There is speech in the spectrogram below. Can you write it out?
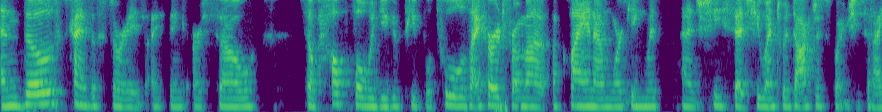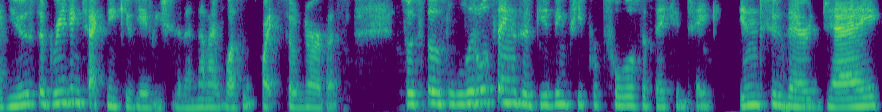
And those kinds of stories, I think, are so so helpful when you give people tools. I heard from a, a, client I'm working with, and she said she went to a doctor's appointment. She said, I used the breathing technique you gave me. She said, and then I wasn't quite so nervous. So it's those little things of giving people tools that they can take into their day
